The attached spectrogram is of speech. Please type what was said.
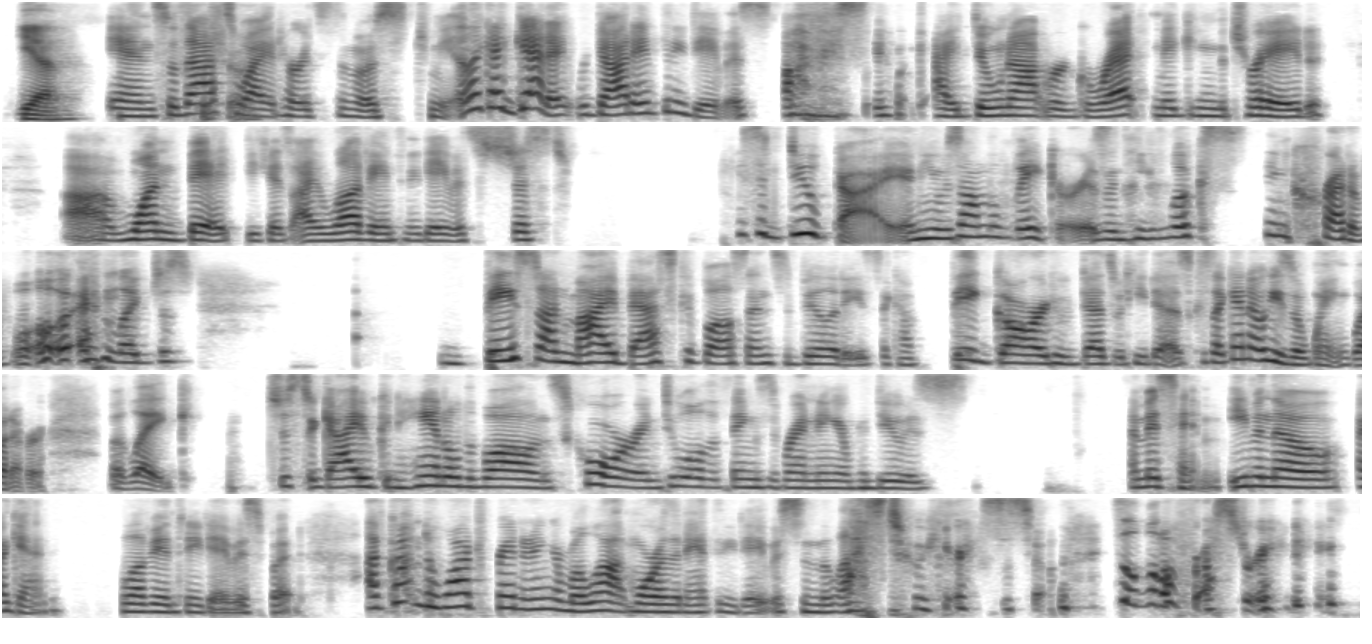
Yeah. And so that's sure. why it hurts the most to me. Like, I get it. We got Anthony Davis, obviously. Like, I do not regret making the trade uh, one bit because I love Anthony Davis. It's just, he's a Duke guy and he was on the Lakers and he looks incredible and like just based on my basketball sensibilities, like a big guard who does what he does. Cause like I know he's a wing, whatever, but like just a guy who can handle the ball and score and do all the things that Brandon Ingram can do is I miss him, even though again, love Anthony Davis, but I've gotten to watch Brandon Ingram a lot more than Anthony Davis in the last two years. So it's a little frustrating.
